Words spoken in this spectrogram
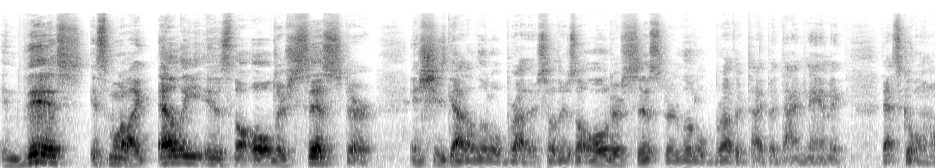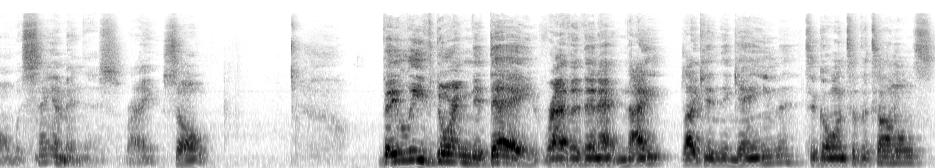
In this, it's more like Ellie is the older sister and she's got a little brother. So there's an older sister, little brother type of dynamic that's going on with Sam in this, right? So they leave during the day rather than at night, like in the game, to go into the tunnels.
